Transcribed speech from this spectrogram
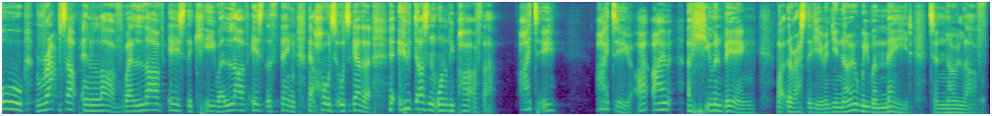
all wrapped up in love, where love is the key, where love is the thing that holds it all together? Who doesn't want to be part of that? I do. I do. I, am a human being like the rest of you. And you know, we were made to know love.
